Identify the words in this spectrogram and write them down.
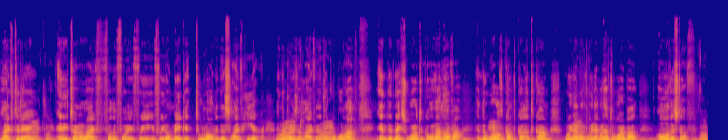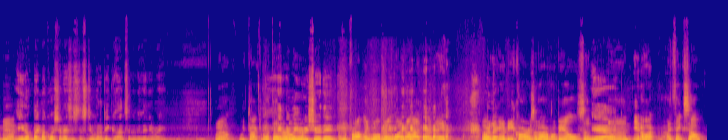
Life today Exactly. and eternal life for the for if we if we don't make it too long in this life here in the present life and right. olam in the next world to go olam haba in the Yeah. world come to come, to come we're not gonna, we're not going to have to worry about all this stuff Amen. you know but my question is is there still going to be guns in the millennial reign Well, we talked about that earlier. we sure did It probably will be. Why not? I mean, are there going to be cars and automobiles and Yeah. and you know? I think so.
